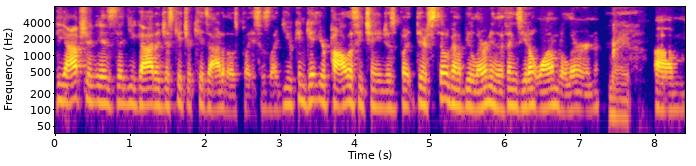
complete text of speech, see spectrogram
the option is that you got to just get your kids out of those places. Like you can get your policy changes, but they're still going to be learning the things you don't want them to learn. Right. Um,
